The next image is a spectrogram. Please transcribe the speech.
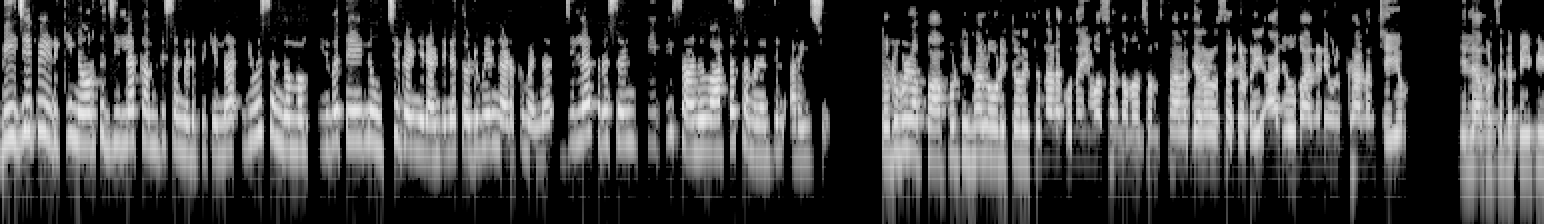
B J P Idukki north ജില്ലാ കമ്മിറ്റി സംഘടിപ്പിക്കുന്ന യുവസംഗമം ഇരുപത്തിയേഴിന് ഉച്ചകഴിഞ്ഞ് രണ്ടിന് തൊടുപുഴയിൽ നടക്കുമെന്ന് ജില്ലാ പ്രസിഡന്റ് പി പി സാനു വാർത്താ സമ്മേളനത്തിൽ അറിയിച്ചു. തൊടുപുഴ പാപ്പുട്ടി ഹാൾ ഓഡിറ്റോറിയത്തിൽ നടക്കുന്ന യുവസംഗമം സംസ്ഥാന ജനറൽ സെക്രട്ടറി അനൂപ് ആന്റണി ഉദ്ഘാടനം ചെയ്യും. ജില്ലാ പ്രസിഡന്റ് പി പി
